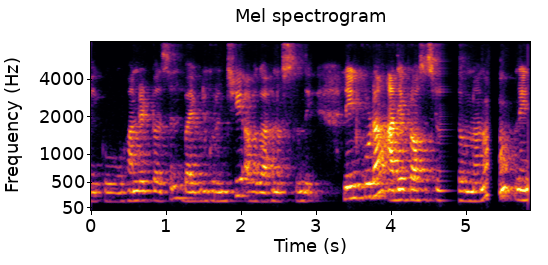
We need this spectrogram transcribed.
మీకు హండ్రెడ్ పర్సెంట్ బైబిల్ గురించి అవగాహన వస్తుంది. నేను కూడా అదే ప్రాసెస్లో ఉన్నాను నేను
